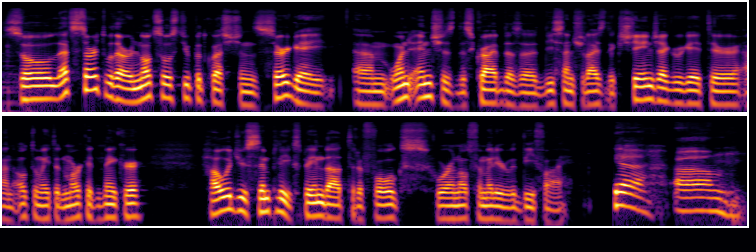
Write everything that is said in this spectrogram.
So let's start with our not so stupid questions. Sergey, um, 1inch is described as a decentralized exchange aggregator and automated market maker. How would you simply explain that to the folks who are not familiar with DeFi? Yeah, um,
